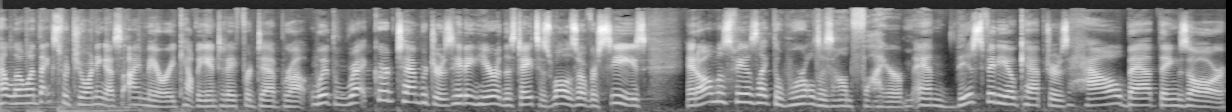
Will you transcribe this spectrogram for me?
Hello and thanks for joining us. I'm Mary Calvi and today for Deborah. With record temperatures hitting here in the States as well as overseas, it almost feels like the world is on fire. And this video captures how bad things are.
